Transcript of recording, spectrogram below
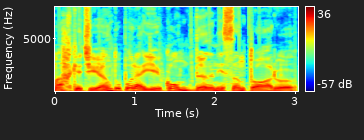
Marqueteando por aí com Dani Santoro.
